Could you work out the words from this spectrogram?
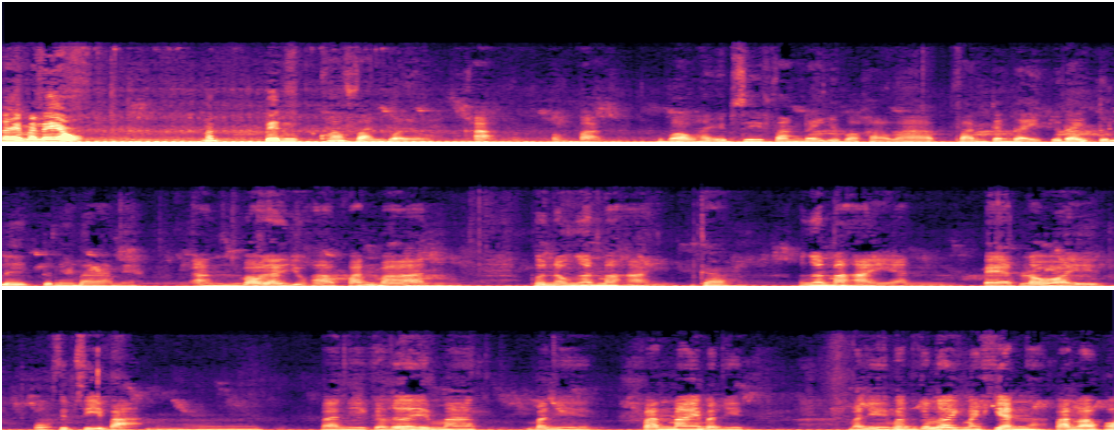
ได้มาแล้ว มันเป็นความฝันบ่แอลค่ะต้อง ปัดบอกให้เอฟซีฟังได้อยู่บ่ค่ะว่าฝันจังใดคือได้ตัวเลขตัวนี้มาเนี่ยอันเบาได้อยู่ค่ะฝันว่าอันเพิ่นเอาเงินมาให้ค่ะเอาเงินมาให้อันแปดร้อยหกสิบสี่บาทอืมบันนี้ก็เลยมากบันนี้ฟันไม่บันนี้บันนี้เพิ่นก็เลยมาเขียนฟันว่าพอ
